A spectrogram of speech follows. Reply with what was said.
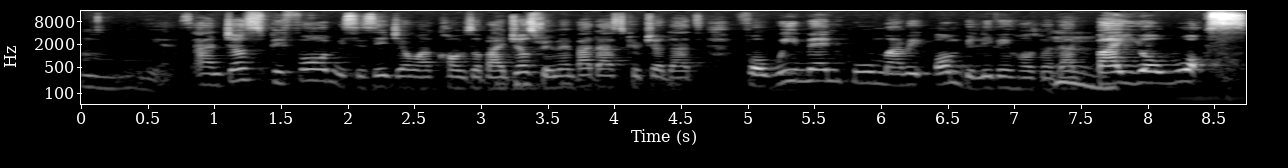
Mm. Yes. And just before Mrs. Ijenwa comes up, I just remember that scripture that for women who marry unbelieving husband, mm. that by your works,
